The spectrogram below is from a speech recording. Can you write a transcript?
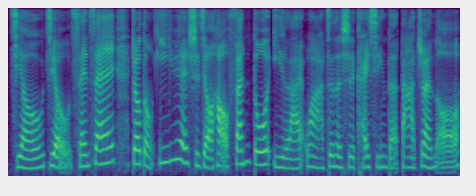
九九三三，周董一月十九号翻多以来，哇，真的是开心的大赚哦！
